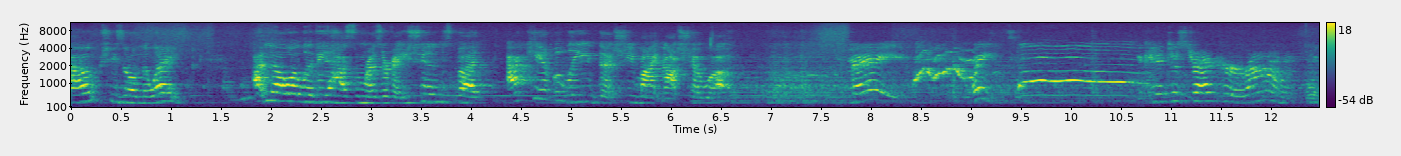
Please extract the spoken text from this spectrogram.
I hope she's on the way. I know Olivia has some reservations, but I can't believe that she might not show up. May, wait. You can't just drag her around. Well,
